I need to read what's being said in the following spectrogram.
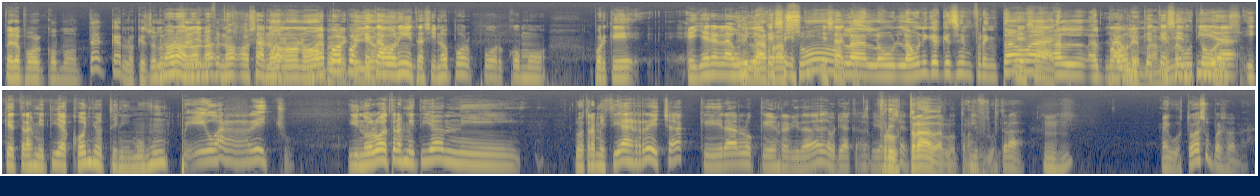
Pero por como está, Carlos, que No, solo no, por ser no, no, Jennifer- no, o sea, No, no, no, no, no, es por, porque está no- bonita, sino por, por como, porque ella era la Eh, única la que se razón, exacto. la, lo- la única que se enfrentaba Exacto. al, al la problema. única a que mí me gustó sentía eso. y que transmitía, coño, tenemos un peo arrecho. Y no lo transmitía ni... Lo transmitía recha, que era lo que en realidad habría, que. Frustrada lo Y transmitía. frustrada. Ujú. Me gustó de su personaje.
